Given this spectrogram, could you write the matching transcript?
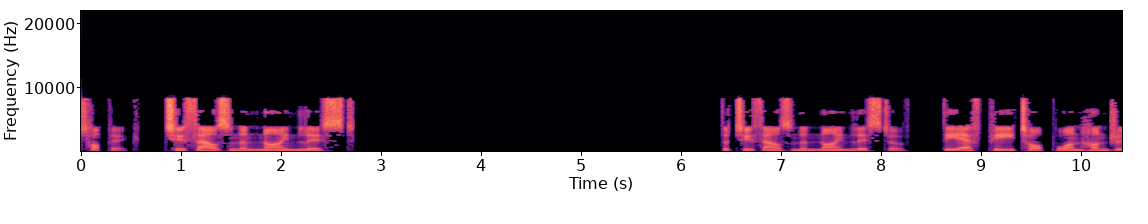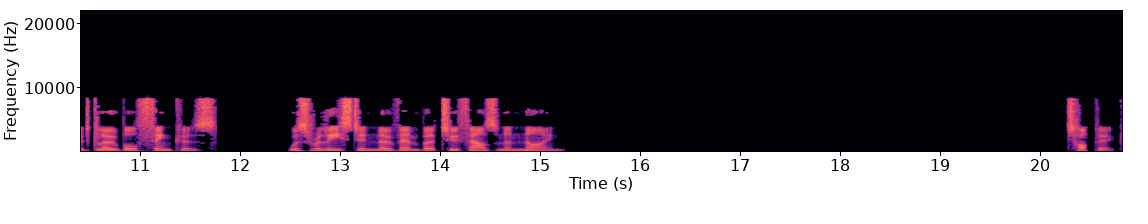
Topic 2009 list The 2009 list of the FP Top 100 Global Thinkers was released in November 2009. Topic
